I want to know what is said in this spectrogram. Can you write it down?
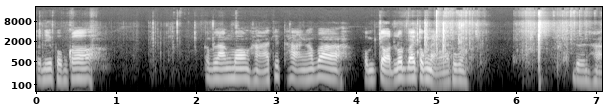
ตอนนี้ผมก็กำลังมองหาทิศทางครับว่าผมจอดรถไว้ตรงไหนนะทุกคน เดินหา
